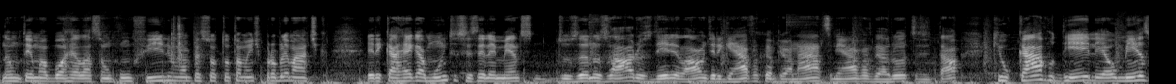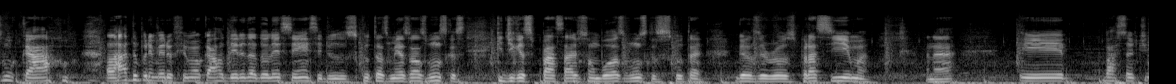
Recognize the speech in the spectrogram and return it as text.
não tem uma boa relação com o filho, uma pessoa totalmente problemática. Ele carrega muito esses elementos dos anos áureos dele lá, onde ele ganhava campeonatos, ganhava as garotas e tal, que o carro dele é o mesmo carro lá do primeiro filme, é o carro dele da adolescência, ele escuta as mesmas músicas, que diga-se passagem são boas músicas, escuta Guns N' Roses pra cima, né? E bastante,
